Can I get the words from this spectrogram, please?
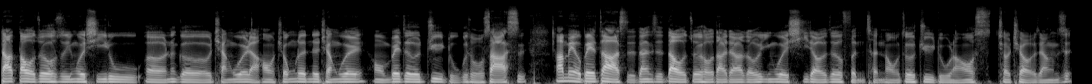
他到最后是因为吸入呃那个蔷薇然后穷人的蔷薇哦被这个剧毒所杀死，他没有被炸死，但是到了最后大家都因为吸到这个粉尘哦这个剧毒然后死翘翘这样子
